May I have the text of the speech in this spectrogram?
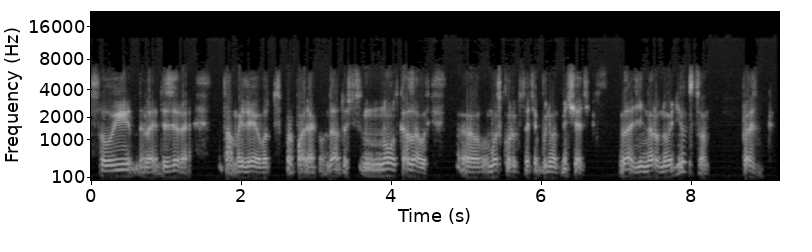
Суи Дезире, там, или вот про поляков, да, то есть, ну, вот казалось, мы скоро, кстати, будем отмечать, да, День народного единства, праздник,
